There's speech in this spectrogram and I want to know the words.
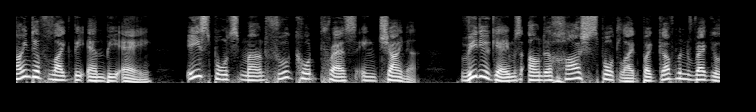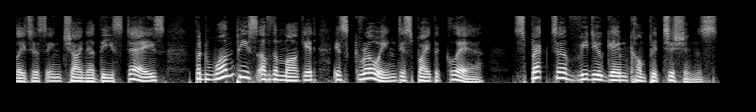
kind of like the NBA. Esports mount full court press in China. Video games are under harsh spotlight by government regulators in China these days, but one piece of the market is growing despite the glare. Spectre video game competitions.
